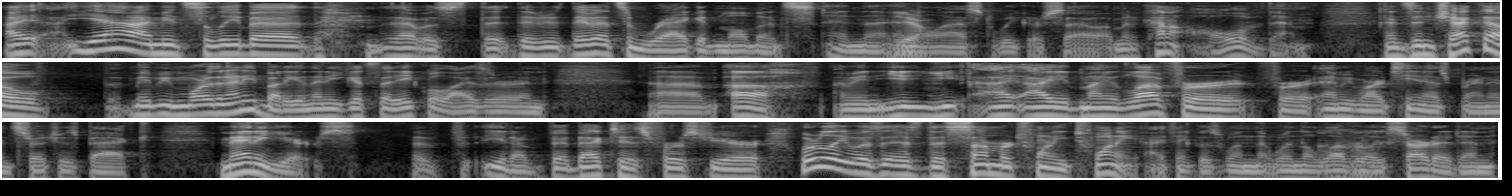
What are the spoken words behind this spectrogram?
I yeah. I mean, Saliba. That was they, they've they've had some ragged moments in the in the last week or so. I mean, kind of all of them. And Zinchenko maybe more than anybody. And then he gets that equalizer. And um, oh, I mean, you, you, I, I my love for for Emi Martinez, Brandon stretches back many years. Uh, You know, back to his first year. What really was is the summer 2020. I think was when the, when the love really started, and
